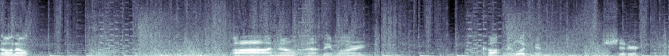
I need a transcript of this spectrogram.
no, no. Ah, no, not anymore. Caught me looking. Shitter.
